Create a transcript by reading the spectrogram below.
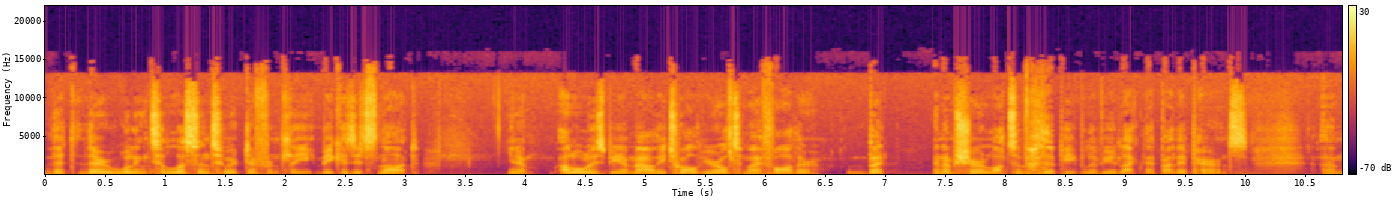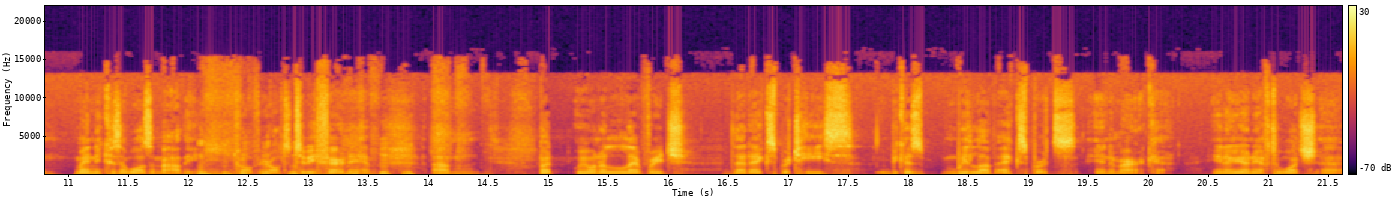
that they're willing to listen to it differently because it's not you know, I'll always be a mouthy 12 year old to my father. But, and I'm sure lots of other people are viewed like that by their parents, um, mainly because I was a mouthy 12 year old, to be fair to him. Um, but we want to leverage that expertise because we love experts in America. You know, you only have to watch uh,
